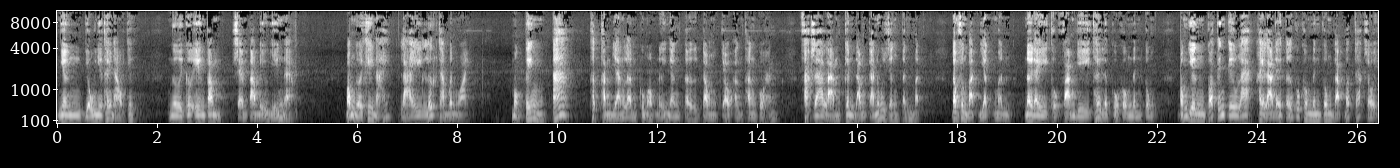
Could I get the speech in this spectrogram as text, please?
nhưng dụ như thế nào chứ? Người cứ yên tâm, xem ta biểu diễn nào Bóng người khi nãy lại lướt ra bên ngoài. Một tiếng á thất thành dạng lên của một nữ nhân từ trong chỗ ẩn thân của hắn, phát ra làm kinh động cả núi rừng tĩnh mịch. Đông Phương Bạch giật mình, nơi đây thuộc phạm vi thế lực của khôn ninh cung. Bỗng dưng có tiếng kêu la hay là đệ tử của khôn ninh cung gặp bất trắc rồi.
